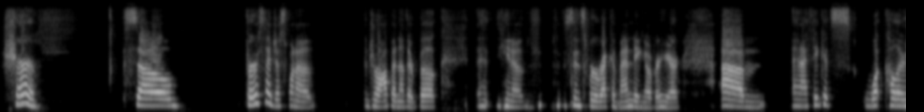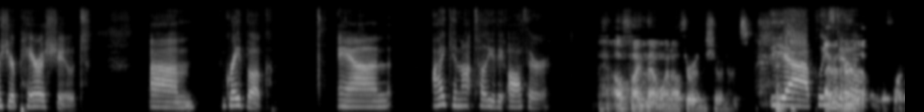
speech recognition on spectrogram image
Sure. So first, I just want to drop another book, eh, you know, since we're recommending over here. Um, and I think it's What Color's Your Parachute? Um, great book. And I cannot tell you the author. I'll find that one. I'll throw it in the show notes. Yeah, please I haven't do. heard of that one before.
